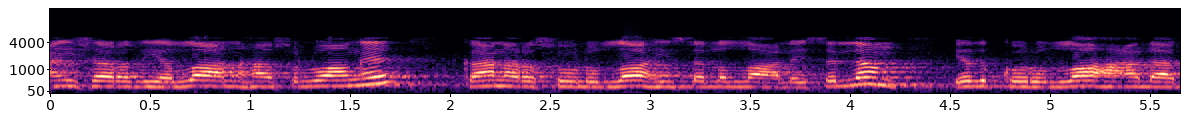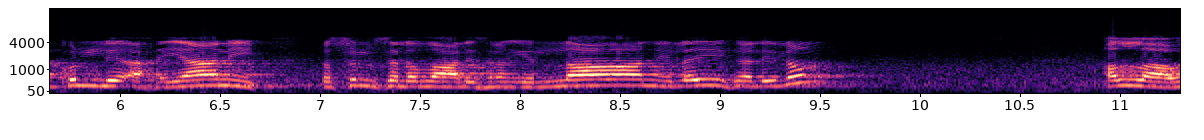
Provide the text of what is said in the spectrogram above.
ஆயிஷா ரதி அல்லாஹ் அன்ஹா சொல்லுவாங்க கான ரசூலுல்லாஹி ஸல்லல்லாஹு அலி செல்லம் எதுக்குருல்லாஹ் அலா குல்லி அஹயானி. ரசூல் சல்லா அலி செல்லம் எல்லா நிலைகளிலும் அல்லாஹ்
